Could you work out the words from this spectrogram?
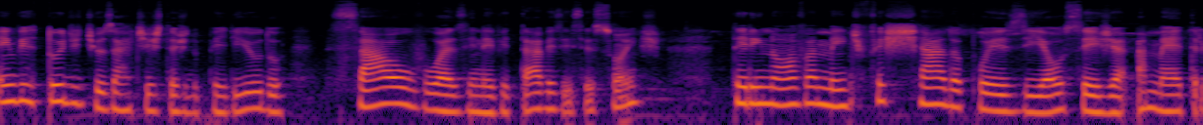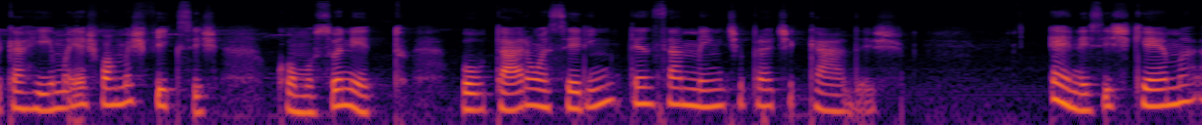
em virtude de os artistas do período, salvo as inevitáveis exceções, terem novamente fechado a poesia, ou seja, a métrica, a rima e as formas fixas, como o soneto, voltaram a ser intensamente praticadas. É nesse esquema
